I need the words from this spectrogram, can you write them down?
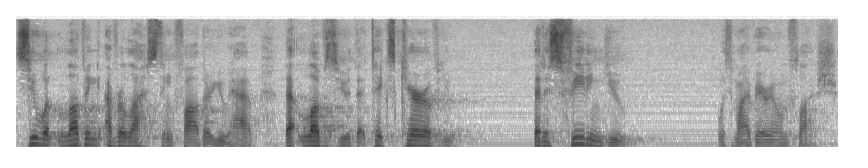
see what loving, everlasting Father you have that loves you, that takes care of you, that is feeding you with my very own flesh.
